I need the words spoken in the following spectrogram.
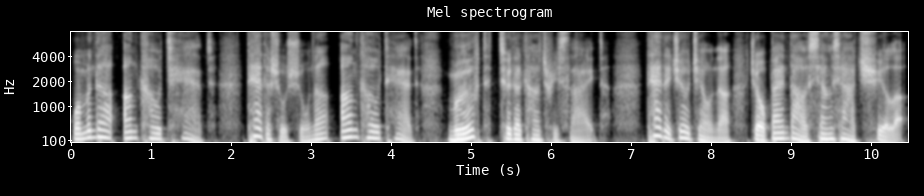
我们的 Uncle Ted，Ted 叔叔呢，Uncle Ted moved to the countryside，Ted 舅舅呢就搬到乡下去了。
